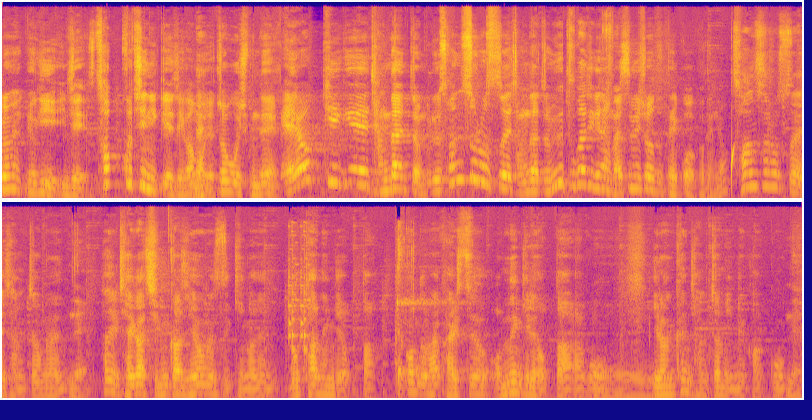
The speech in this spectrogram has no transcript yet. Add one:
그러면 여기 이제 석 코치님께 제가 한번 네. 여쭤보고 싶은데 에어킥의 장단점 그리고 선수로서의 장단점 이거 두 가지 그냥 말씀해 주셔도 될 것 같거든요. 선수로서의 장점은 네. 사실 제가 지금까지 해오면서 느낀 거는 못하는 게 없다. 태권도를 갈 수 없는 길은 없다라고 이런 큰 장점이 있는 것 같고 네.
